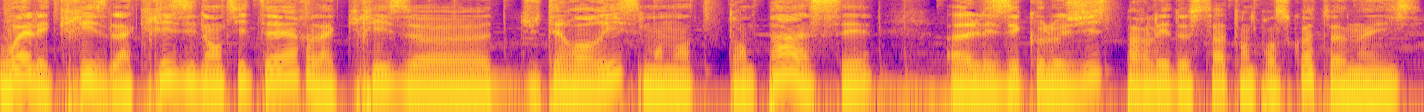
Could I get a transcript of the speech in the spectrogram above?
ouais, les crises, la crise identitaire, la crise euh, du terrorisme, on n'entend pas assez euh, les écologistes parler de ça. T'en penses quoi, toi, Anaïs?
